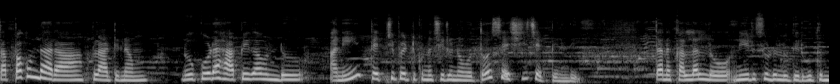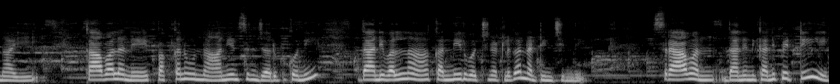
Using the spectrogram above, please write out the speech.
తప్పకుండా రా ప్లాటినం? నువ్వు కూడా హ్యాపీగా ఉండు అని తెచ్చిపెట్టుకున్న చిరునవ్వుతో శశి చెప్పింది. తన కళ్ళల్లో నీరుసుడులు తిరుగుతున్నాయి. కావాలనే పక్కన ఉన్న ఆనియన్స్ని జరుపుకొని దానివలన కన్నీరు వచ్చినట్లుగా నటించింది. శ్రావణ్ దానిని కనిపెట్టి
